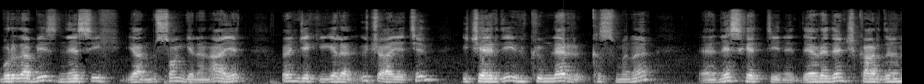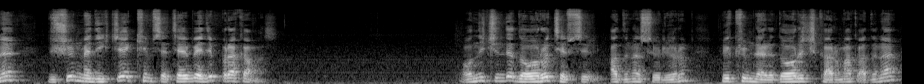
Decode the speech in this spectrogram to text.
burada biz nesih yani bu son gelen ayet, önceki gelen üç ayetin içerdiği hükümler kısmını e, nesk ettiğini, devreden çıkardığını düşünmedikçe kimse tevbe edip bırakamaz. Onun için de doğru tefsir adına söylüyorum. Hükümleri doğru çıkarmak adına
